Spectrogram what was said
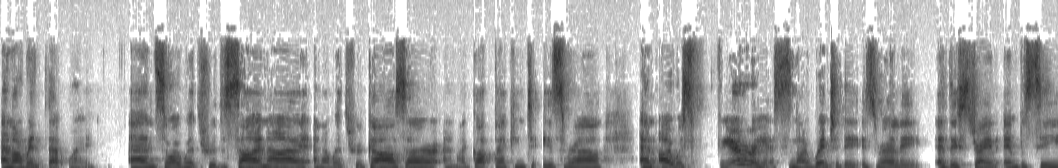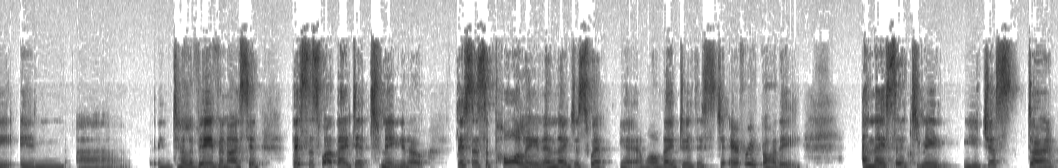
and I went that way. And so I went through the Sinai and I went through Gaza and I got back into Israel and I was furious. And I went to the Israeli, uh, the Australian embassy in, uh, in Tel Aviv and I said, This is what they did to me, you know, this is appalling. And they just went, Yeah, well, they do this to everybody. And they said to me, You just don't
